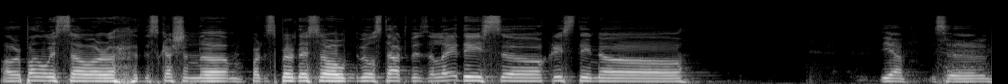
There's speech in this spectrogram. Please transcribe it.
our panelists, our uh, discussion um, participants. So we'll start with the ladies. Uh, Christine, uh, yeah, so,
